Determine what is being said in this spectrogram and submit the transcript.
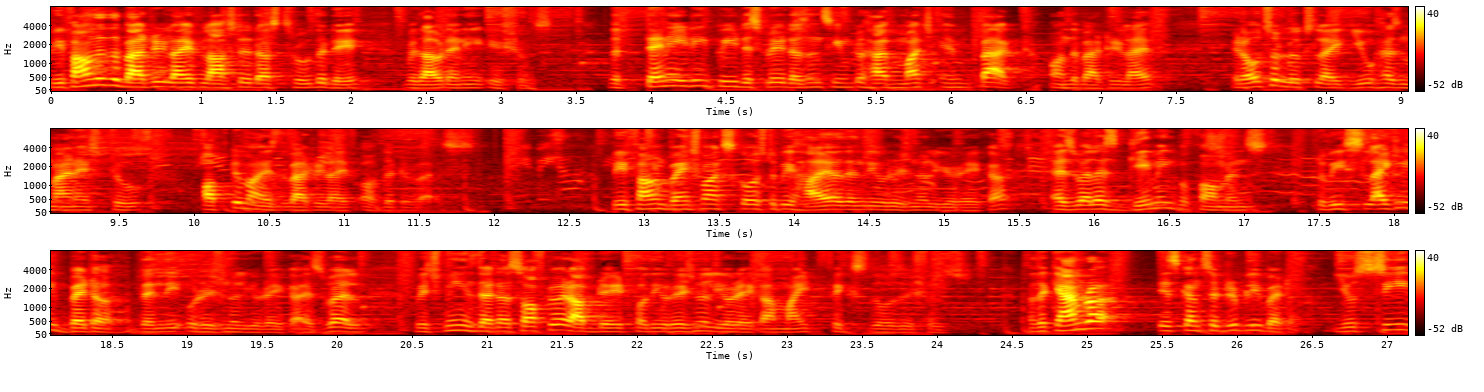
We found that the battery life lasted us through the day without any issues. The 1080p display doesn't seem to have much impact on the battery life. It also looks like Yu has managed to optimize the battery life of the device. We found benchmark scores to be higher than the original Yureka, as well as gaming performance to be slightly better than the original Yureka as well, which means that a software update for the original Yureka might fix those issues. Now the camera is considerably better. You see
